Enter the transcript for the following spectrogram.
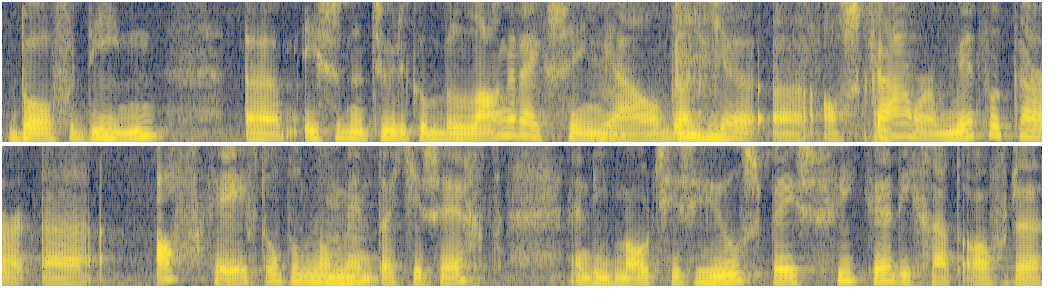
Bovendien eh, is het natuurlijk een belangrijk signaal... dat je eh, als Kamer met elkaar afgeeft op het moment dat je zegt... en die motie is heel specifiek, hè, die gaat over de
